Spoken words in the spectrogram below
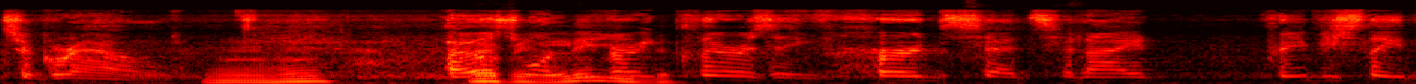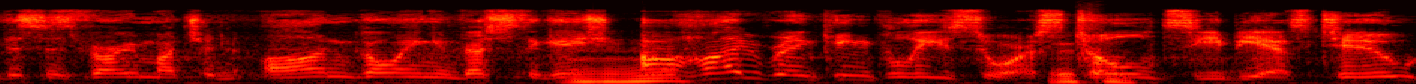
to ground. Mm-hmm. I also Every want to be very clear, as you've heard said tonight previously, this is very much an ongoing investigation. Mm-hmm. A high ranking police source Listen. told CBS 2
